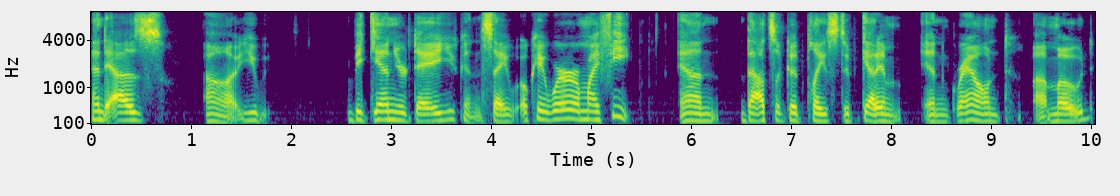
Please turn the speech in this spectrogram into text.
And as uh, you begin your day, you can say, "Okay, where are my feet?" And that's a good place to get him in ground uh, mode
